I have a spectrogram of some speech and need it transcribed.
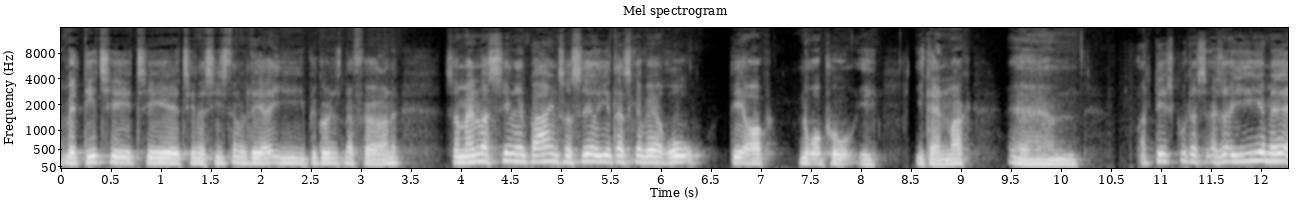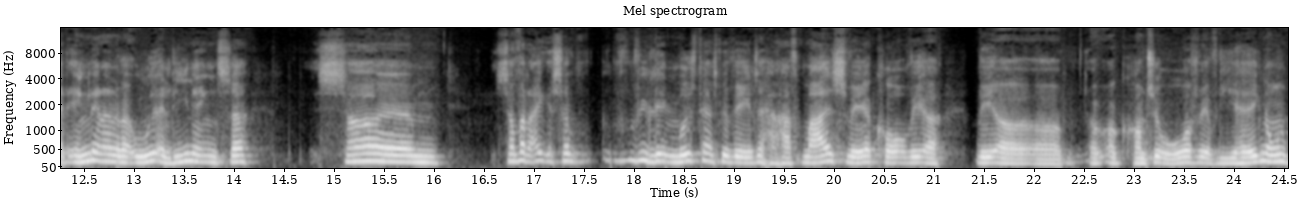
med det til, til, til nazisterne der i, i begyndelsen af 40'erne. Så man var simpelthen bare interesseret i, at der skal være ro derop nordpå i, i Danmark. Øhm, og det skulle der, altså i og med, at englænderne var ude af ligningen, så, så, øhm, så var der ikke, så ville en modstandsbevægelse have haft meget svære kår ved at, ved at, at, at, at komme til ord, fordi de havde ikke nogen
